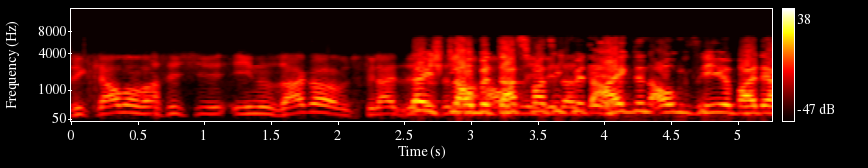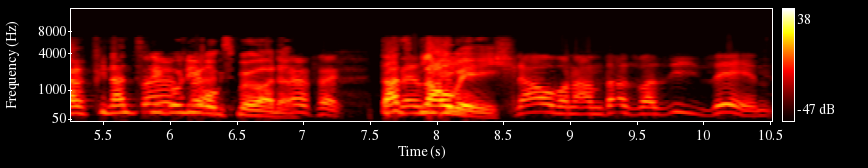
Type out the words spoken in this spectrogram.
Sie glauben, was ich äh, Ihnen sage? Vielleicht Na, ich glaube, das, was ich mit eigenen Augen sehe bei der Finanzregulierungsbehörde. Perfekt. Das Wenn glaube Sie ich. glauben an das, was Sie sehen,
